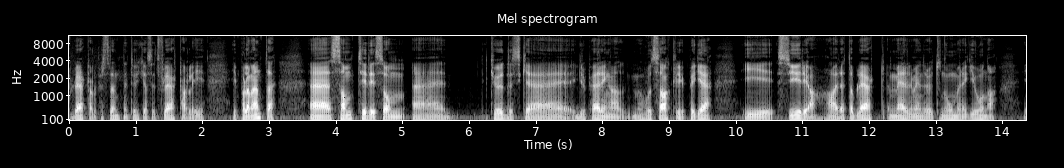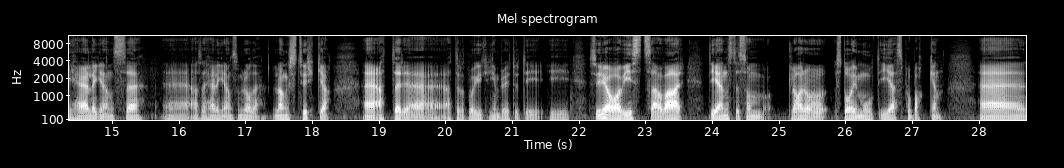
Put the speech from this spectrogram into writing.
flertall, presidenten i Tyrkia sitt flertall i, i parlamentet. Eh, samtidig som eh, kurdiske grupperinger, hovedsakelig YPG, i Syria har etablert mer eller mindre autonome regioner i hele, grense, eh, altså hele grenseområdet langs Tyrkia eh, etter, eh, etter, at borgerkrigen brøt ut i, i, Syria, og har vist seg å være de eneste som klarer å stå imot IS på bakken. Eh,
